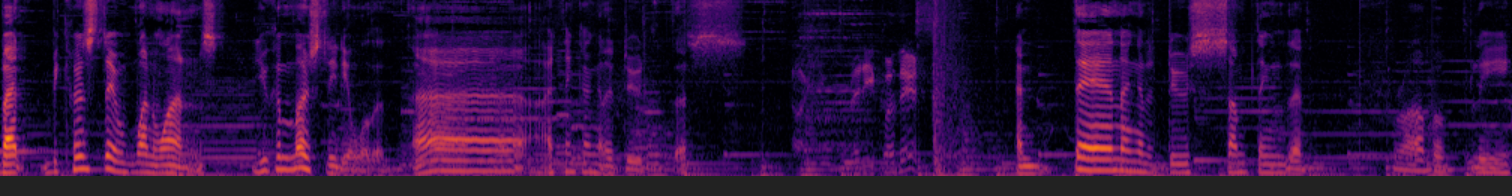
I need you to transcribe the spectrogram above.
but because they're 1-1s, you can mostly deal with it. Uh, I think I'm gonna do this. Are you ready for this? And then I'm gonna do something that probably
